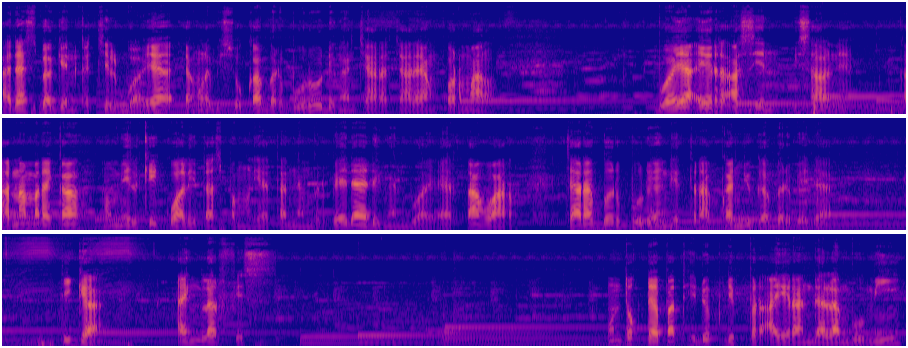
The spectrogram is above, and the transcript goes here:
Ada sebagian kecil buaya yang lebih suka berburu dengan cara-cara yang formal. Buaya air asin misalnya, karena mereka memiliki kualitas penglihatan yang berbeda dengan buaya air tawar, cara berburu yang diterapkan juga berbeda. 3. Anglerfish untuk dapat hidup di perairan dalam bumi,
